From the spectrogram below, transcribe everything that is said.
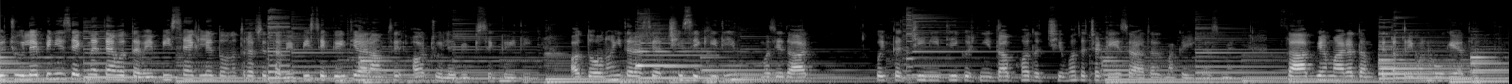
जो चूल्हे पे नहीं सेकना चाहे वो तवे पे सेक लें। दोनों तरफ़ से तवे पे सीख गई थी आराम से, और चूल्हे पे भी सीख गई थी। और दोनों ही तरह से अच्छी सीखी थी। मज़ेदार, कोई कच्ची नहीं थी, कुछ नहीं था। बहुत अच्छी, बहुत अच्छा टेस्ट आ रहा था मकई का इसमें। साग भी हमारा दम पे तकरीबन हो गया था।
